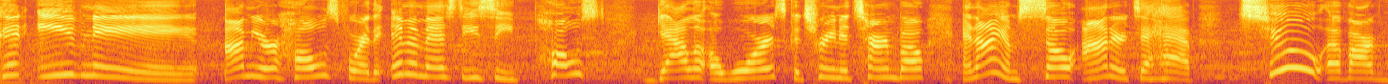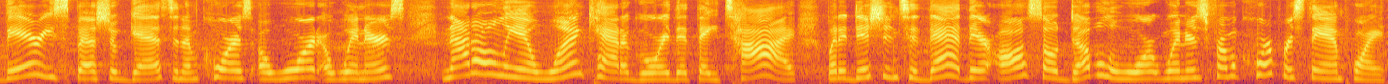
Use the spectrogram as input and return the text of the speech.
Good evening. I'm your host for the MMSDC Post Gala Awards, Katrina Turnbow, and I am so honored to have two of our very special guests and of course award winners not only in one category that they tie but addition to that they're also double award winners from a corporate standpoint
